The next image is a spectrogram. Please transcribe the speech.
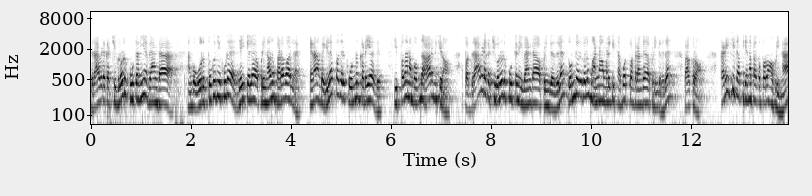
திராவிட கட்சிகளோட கூட்டணியே வேண்டாம் நம்ம ஒரு தொகுதி கூட ஜெயிக்கல அப்படின்னாலும் பரவாயில்ல. ஏன்னா நம்ம இழப்பதற்கு ஒன்றும் கிடையாது. இப்போதான் நம்ம வந்து ஆரம்பிக்கிறோம். அப்போ திராவிட கட்சிகளோட கூட்டணி வேண்டாம் அப்படிங்கிறதுல தொண்டர்களும் அண்ணாமலைக்கு சப்போர்ட் பண்ணுறாங்க அப்படிங்கிறத பார்க்குறோம் கடைசி டாபிக் என்ன பார்க்க போகிறோம் அப்படின்னா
